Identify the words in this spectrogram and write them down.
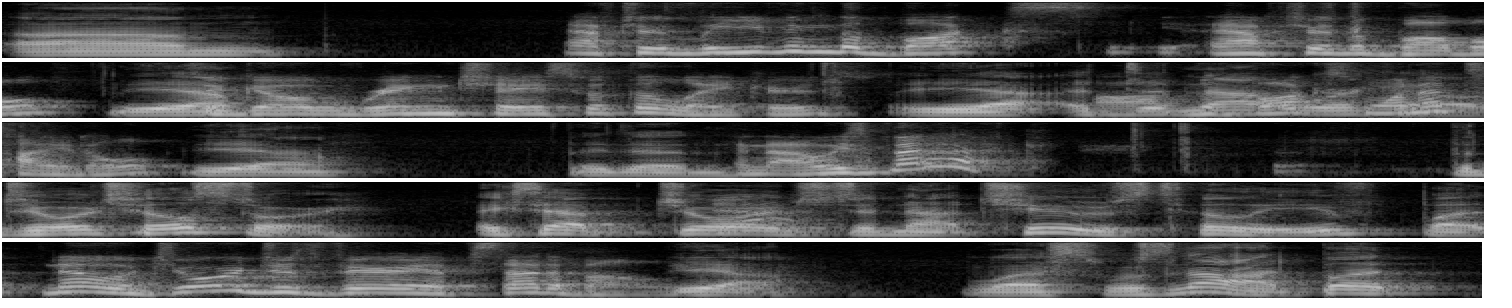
Um, after leaving the Bucks after the bubble Yeah. to go ring chase with the Lakers. yeah, it Uh, did the not Bucks work won out. a title, Yeah, they did. and now he's back. The George Hill story. Except George Yeah. did not choose to leave, but No, George was very upset about it. yeah, Wes was not. But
